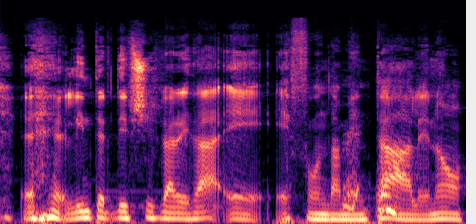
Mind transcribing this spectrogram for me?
eh, l'interdisciplinarietà è, è fondamentale, no?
